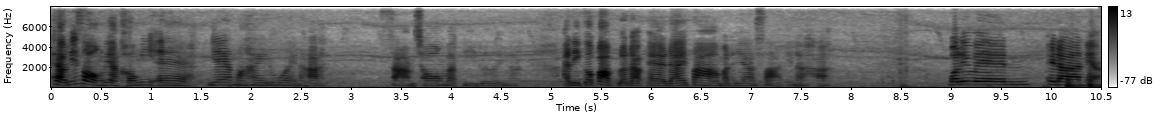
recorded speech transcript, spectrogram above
แถวที่สองเนี่ยเขามีแอร์แยกมาให้ด้วยนะคะสามช่องแบบนี้เลยนะ อันนี้ก็ปรับระดับแอร์ได้ตามอัธยาศัยนะคะ บริเวณเพดานเนี่ย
